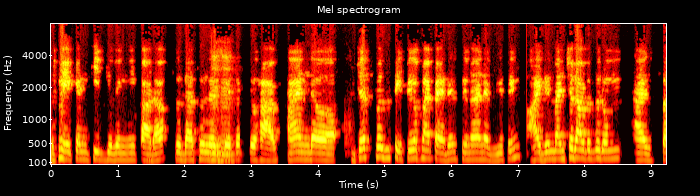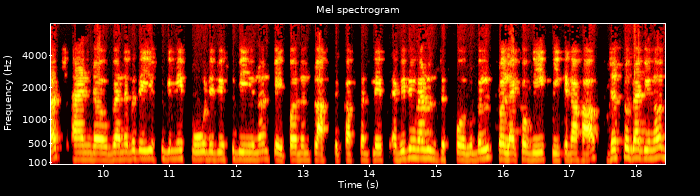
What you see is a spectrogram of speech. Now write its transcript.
to make and keep giving me kada, so that's a little bit Mm-hmm. to have. And uh, just for the safety of my parents, you know, and everything, I didn't venture out of the room as such. And uh, whenever they used to give me food, it used to be, you know, in paper and plastic cups and plates, everything that was disposable for like a week, week and a half, just so that, you know,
